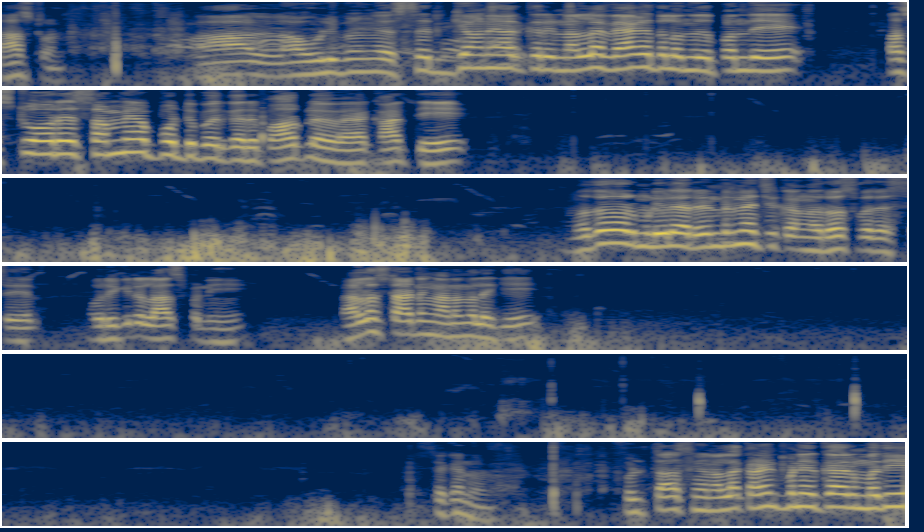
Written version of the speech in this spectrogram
லாஸ்ட் ஒன் ஆ லவ்லி பிளேங்க சரியான இருக்காரு? நல்ல வேகத்தில் வந்தது பந்து. ஃபர்ஸ்ட் ஓவரே செம்மையாக போட்டு போயிருக்காரு. பவர் பிளேவை கார்த்தி. முதல் ஒரு முடிவில் ரெண்டு ரன் வச்சிருக்காங்க ரோஸ் பிரதர்ஸ். ஒரு விக்கெட் லாஸ் பண்ணி நல்ல ஸ்டார்டிங் அனந்தலைக்கு. செகண்ட் ஒன் ஃபுல் டாஸ்க் நல்லா கனெக்ட் பண்ணியிருக்காரு மதி.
